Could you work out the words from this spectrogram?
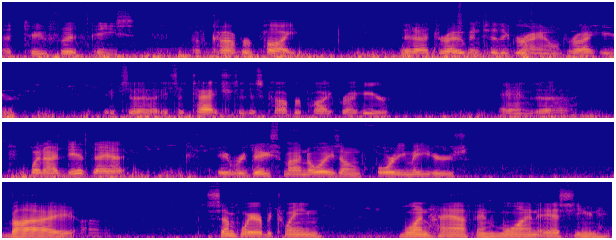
a two foot piece of copper pipe that I drove into the ground right here it's uh, it's attached to this copper pipe right here. And uh, when I did that it reduced my noise on 40 meters by somewhere between one half and one S unit.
